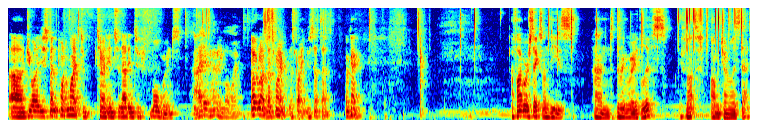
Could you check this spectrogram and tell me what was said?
Uh, do you want to just spend a point of might to turn into that into more wounds? I don't have any more might. Oh, right, that's right, that's right, you said that. Okay. A five or a six on these, and the ring wraith lives. If not, army general is dead.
